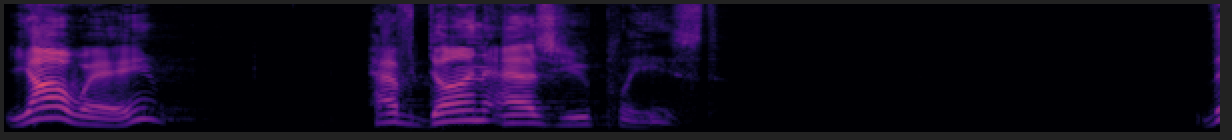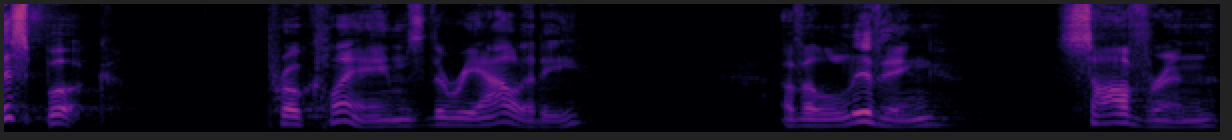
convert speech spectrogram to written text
Yahweh, have done as you pleased. This book proclaims the reality of a living, sovereign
